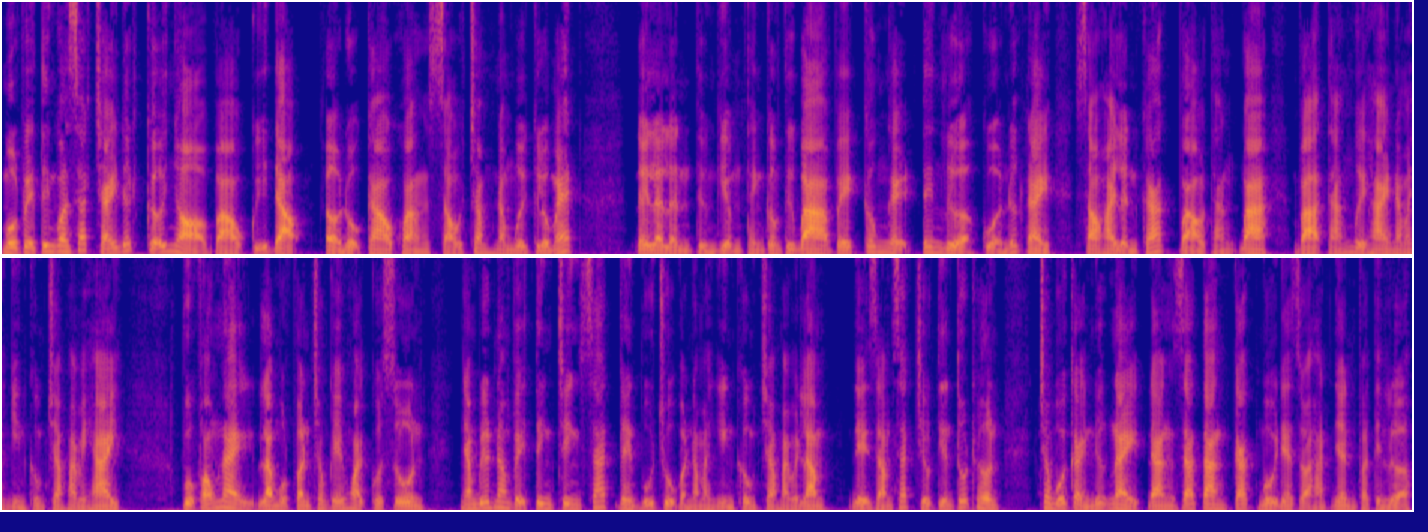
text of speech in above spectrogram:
Một vệ tinh quan sát cháy đất cỡ nhỏ vào quỹ đạo ở độ cao khoảng 650 km. Đây là lần thử nghiệm thành công thứ ba về công nghệ tên lửa của nước này sau hai lần khác vào tháng 3 và tháng 12 năm 2022. Vụ phóng này là một phần trong kế hoạch của Seoul nhằm đưa năm vệ tinh trinh sát lên vũ trụ vào năm 2025 để giám sát Triều Tiên tốt hơn trong bối cảnh nước này đang gia tăng các mối đe dọa hạt nhân và tên lửa.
